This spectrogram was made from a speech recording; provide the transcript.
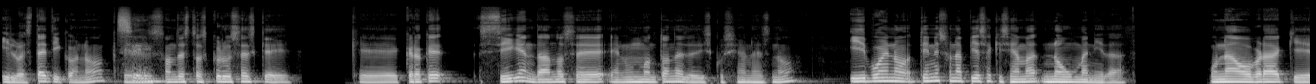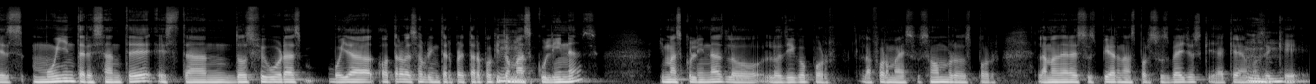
y lo estético, ¿no? Que Sí. son de estos cruces que, que creo que siguen dándose en un montón de discusiones, ¿no? Y bueno, tienes una pieza que se llama No Humanidad. Una obra que es muy interesante. Están dos figuras, voy a otra vez sobreinterpretar un poquito Ujú. masculinas. Y masculinas lo, lo digo por la forma de sus hombros, por la manera de sus piernas, por sus vellos, que ya quedamos de que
